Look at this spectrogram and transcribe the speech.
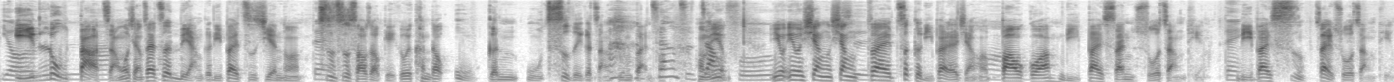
一路大涨。我想在这两个礼拜之间呢，至至少少给各位看到五根五次的一个涨停板，这样子涨幅，因为因为像像在这个礼拜来讲哈，包括礼拜三所涨停。礼拜四再说涨停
